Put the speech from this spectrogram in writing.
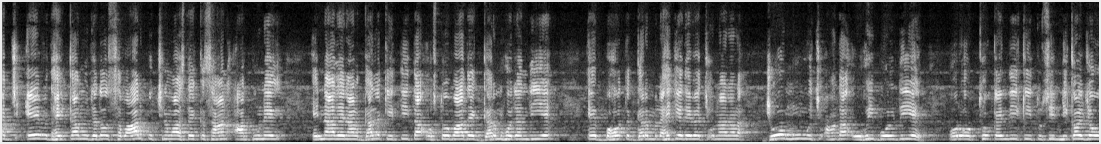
ਅੱਜ ਇਹ ਵਿਧਾਇਕਾਂ ਨੂੰ ਜਦੋਂ ਸਵਾਲ ਪੁੱਛਣ ਵਾਸਤੇ ਕਿਸਾਨ ਆਗੂ ਨੇ ਇਹਨਾਂ ਦੇ ਨਾਲ ਗੱਲ ਕੀਤੀ ਤਾਂ ਉਸ ਤੋਂ ਬਾਅਦ ਇਹ ਗਰਮ ਹੋ ਜਾਂਦੀ ਏ। ਇਹ ਬਹੁਤ ਗਰਮ ਲਹਿਜੇ ਦੇ ਵਿੱਚ ਉਹਨਾਂ ਨਾਲ ਜੋ ਮੂੰਹ ਵਿੱਚ ਆਉਂਦਾ ਉਹੀ ਬੋਲਦੀ ਏ। ਔਰ ਉੱਥੋਂ ਕਹਿੰਦੀ ਕਿ ਤੁਸੀਂ ਨਿਕਲ ਜਾਓ,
